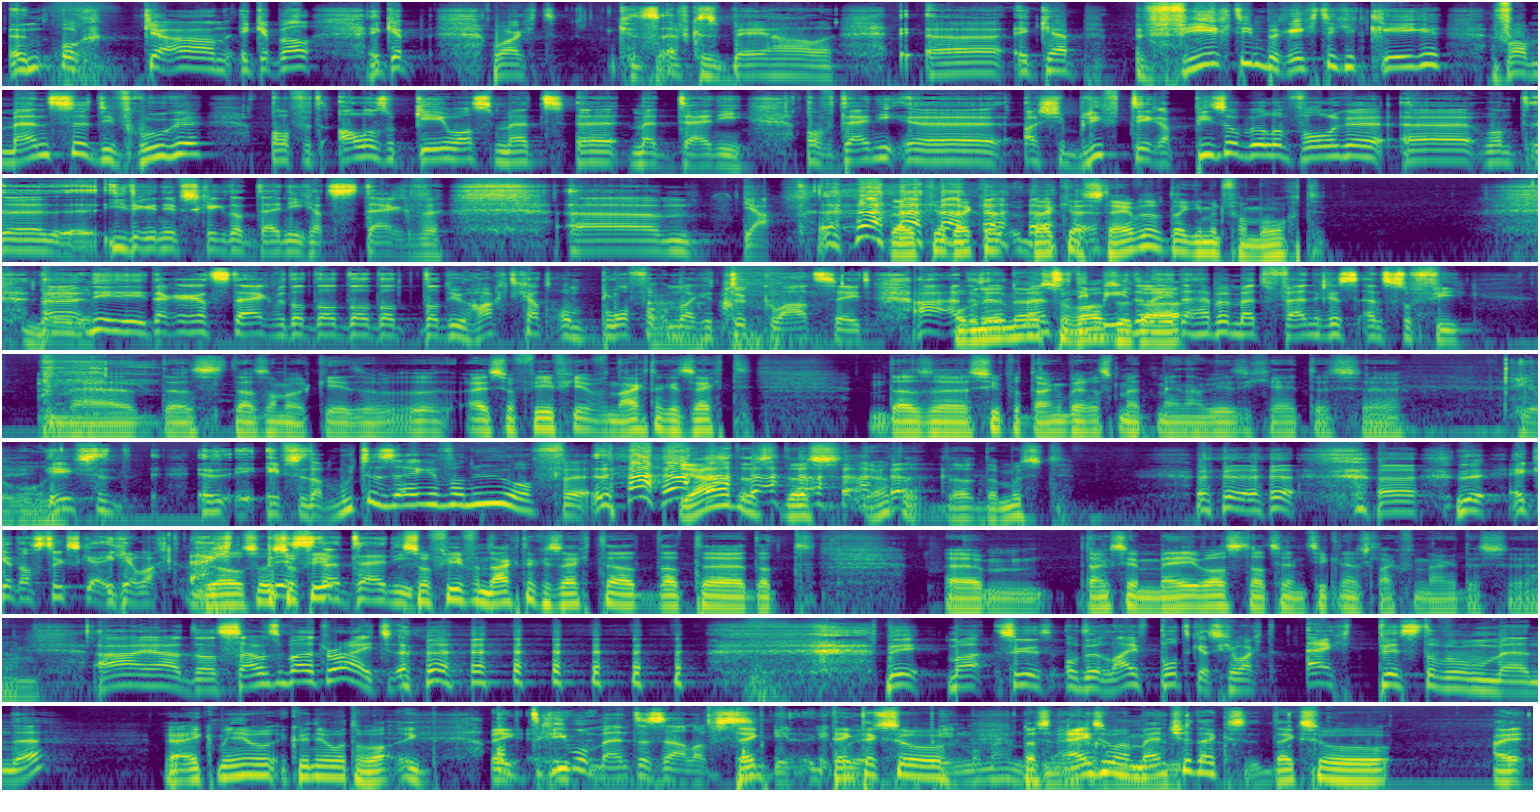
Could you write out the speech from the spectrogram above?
Een orkaan. Ik heb wel... Ik heb... Wacht, ik ga het even bijhalen. Eh, ik heb 14 berichten gekregen van mensen die vroegen of het alles oké was met, eh, met Danny. Of Danny eh, alsjeblieft therapie zou willen volgen, want iedereen heeft schrik dat Danny gaat sterven. Ehm, ja. Dat je, dat je, dat je sterft of dat je iemand vermoordt. Eh, nee, nee, dat je gaat sterven. Dat, dat, dat, dat, dat je hart gaat ontploffen omdat je te kwaad bent. Ah, en Of er zijn ook nee, mensen die medelijden hebben met Fenris en Sophie. Nee, dat is, dat is allemaal oké. Zo, eh, Sophie heeft je vandaag nog gezegd dat ze super dankbaar is met mijn aanwezigheid. Dus eh, Heel mooi. Heeft ze, eh, heeft ze dat moeten zeggen van u? Of, eh? ja, dat, is, dat, is, ja dat, dat, dat moest. Eh, nee, ik heb dat stukje... Je wacht echt Sophie. Sophie heeft vandaag nog gezegd dat, dat, eh, dat ehm, dankzij mij was dat ze in het ziekenhuis lag vandaag. Dus ehm, Ah ja, dat sounds about right. nee, maar serieus, op de live podcast, je wacht echt pist op een moment, hè? ja, ik, weet, niet- ik weet niet wat er was. Ik, Op ik- drie ik momenten zelfs. denk, Ik- denk dat ik zo... moment, Dat is eigenlijk zo'n een momentje dat ik, dat ik zo... ik,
